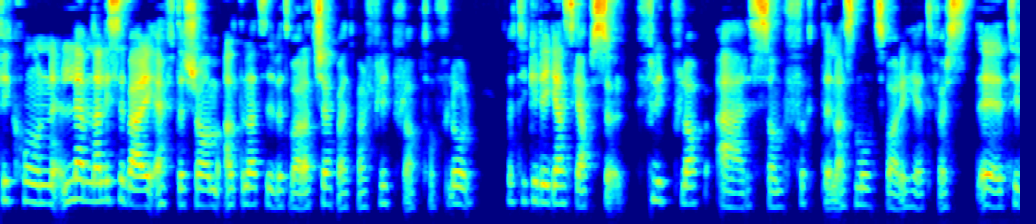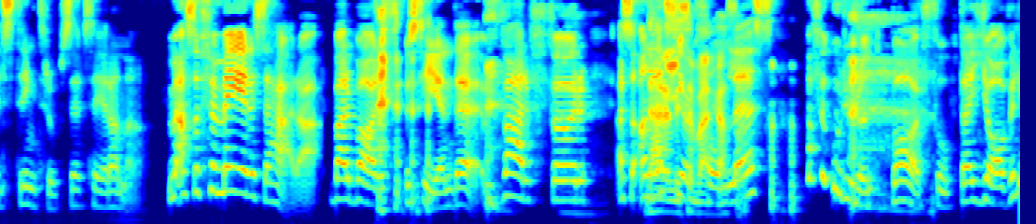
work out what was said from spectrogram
fick hon lämna Liseberg eftersom alternativet var att köpa ett par flip-flop-tofflor. Jag tycker det är ganska absurt. Flip-flop är som fötternas motsvarighet för, eh, till stringtrosor, säger Anna. Men alltså för mig är det så här äh, barbariskt beteende. Varför? Alltså unless you're alltså. homeless, varför går du runt barfota? Jag vill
